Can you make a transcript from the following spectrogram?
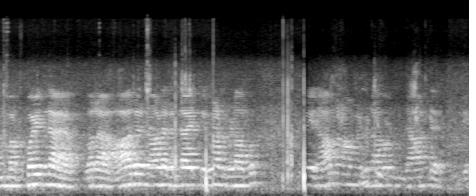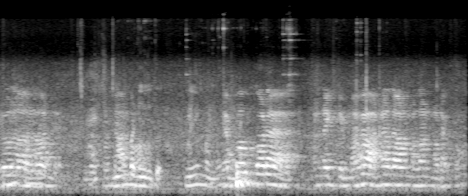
நம்ம கோயில்ல வர ஆறு நாலு ரெண்டாயிரத்தி இருபது விழாவும் ஸ்ரீ ராமநாம விழாவும் இந்த ஆண்டு இருபதாவது ஆண்டு எப்பவும் கூட அன்னைக்கு மகா அன்னதானம் எல்லாம் நடக்கும்.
